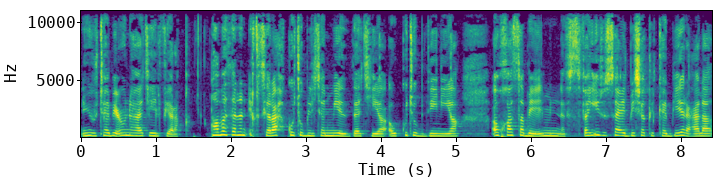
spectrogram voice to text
يتابعون هذه الفرق. ومثلا اقتراح كتب لتنمية الذاتية أو كتب دينية أو خاصة بعلم النفس فهي تساعد بشكل كبير على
